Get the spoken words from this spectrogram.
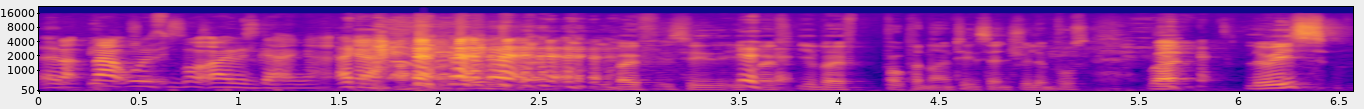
Um, That, that was choices. what I was getting at. Okay. You both see, you're both, you're both proper 19th century liberals, right? Louise, Yeah,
